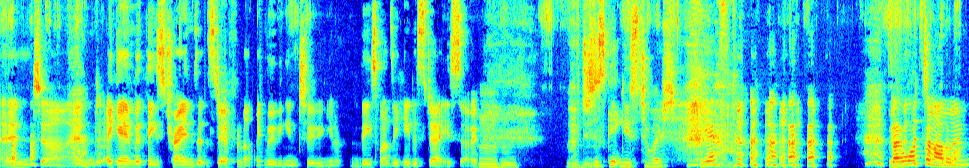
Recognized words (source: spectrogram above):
And uh, and again with these trends, it's definitely moving into you know these ones are here to stay. So hmm I have to just get used to it. Yeah. So what's the another one?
